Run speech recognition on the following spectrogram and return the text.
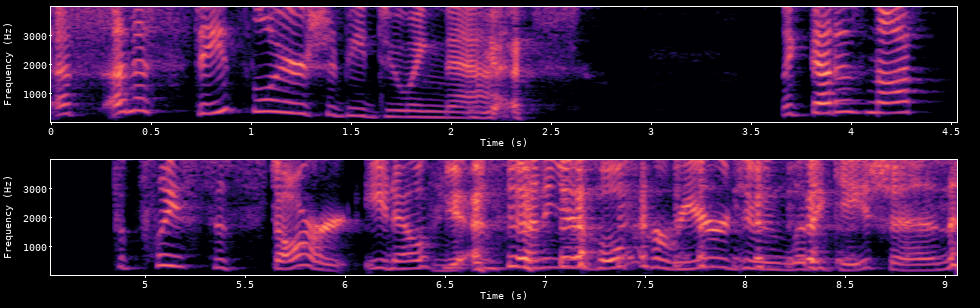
Yes. a- an estate's lawyer should be doing that. yes. Like, that is not the place to start. You know, if you've Yeah. been spending your whole career doing litigation,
